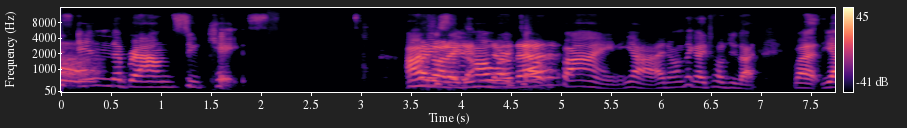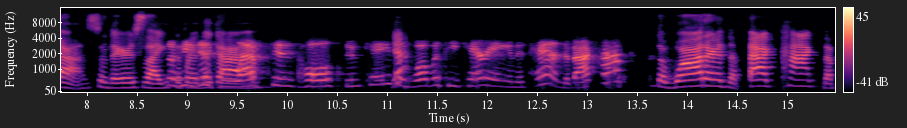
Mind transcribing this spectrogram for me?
is in the brown suitcase. Oh my god, I didn't know that. fine. Yeah, I don't think I told you that. But yeah, so there's like so the, he just the guy. left his whole suitcase. Yeah. what was he carrying in his hand? The backpack? The water, the backpack, the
